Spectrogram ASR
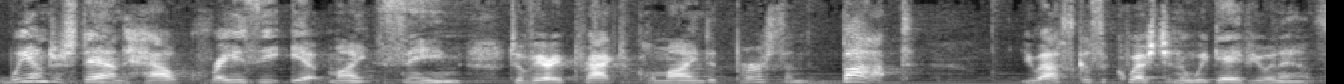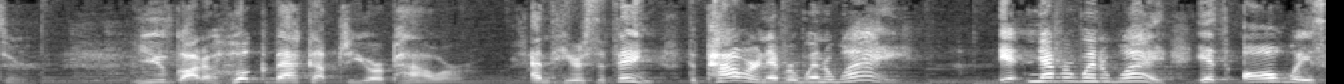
We understand how crazy it might seem to a very practical minded person but you ask us a question and we gave you an answer. You've got to hook back up to your power. And here's the thing the power never went away. It never went away. It's always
